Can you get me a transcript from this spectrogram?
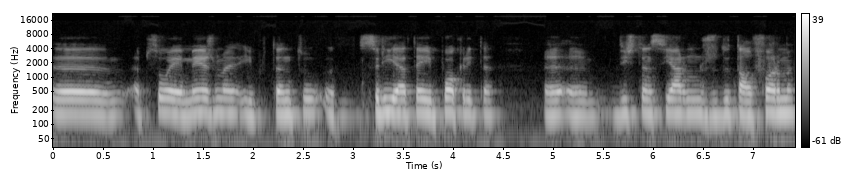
uh, a pessoa é a mesma e, portanto, seria até hipócrita uh, distanciarmos de tal forma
